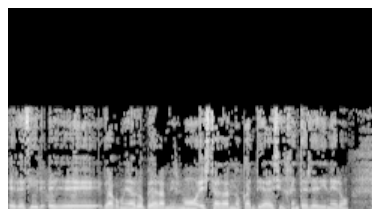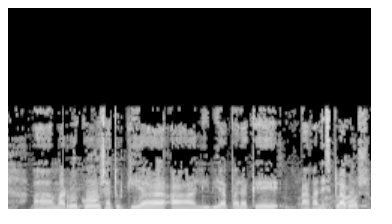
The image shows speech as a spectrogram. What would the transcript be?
Es decir, eh, la Comunidad Europea ahora mismo está dando cantidades ingentes de dinero a Marruecos, a Turquía, a Libia para que hagan esclavos.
